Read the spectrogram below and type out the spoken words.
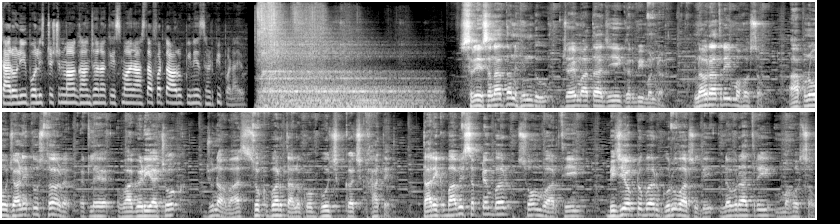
સારોલી પોલીસ સ્ટેશનમાં ગાંજાના કેસમાં નાસ્તા ફરતા આરોપીને ઝડપી પડાયો. શ્રી સનાતન હિન્દુ જય માતાજી ગરબી મંડળ. નવરાત્રિ મહોત્સવ. આપનું જાણીતું સ્થળ એટલે વાગડિયા ચોક, જુનાવાસ, સુખભર તાલુકો ભુજ, કચ્છ ખાતે. તારીખ બાવીસ સપ્ટેમ્બર સોમવારથી બીજી ઓક્ટોબર ગુરુવાર સુધી નવરાત્રિ મહોત્સવ.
